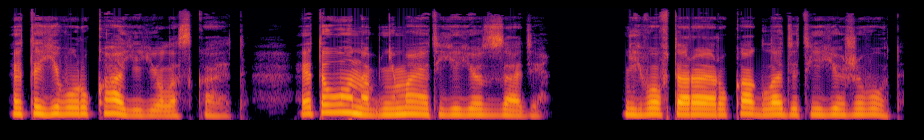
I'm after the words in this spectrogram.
Это его рука ее ласкает. Это он обнимает ее сзади. Его вторая рука гладит ее живот.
